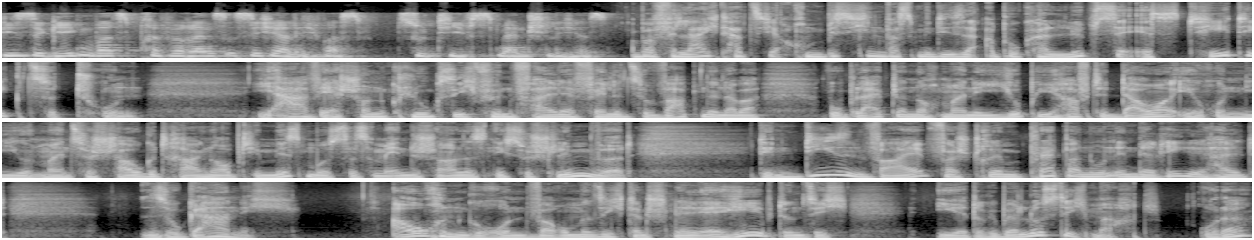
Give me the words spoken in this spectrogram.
Diese Gegenwartspräferenz ist sicherlich was zutiefst Menschliches. Aber vielleicht hat es ja auch ein bisschen was mit dieser Apokalypse-Ästhetik zu tun ja, wäre schon klug, sich für den Fall der Fälle zu wappnen, aber wo bleibt dann noch meine juppiehafte Dauerironie und mein zur Schau getragener Optimismus, dass am Ende schon alles nicht so schlimm wird? Denn diesen Vibe verströmen Prepper nun in der Regel halt so gar nicht. Auch ein Grund, warum man sich dann schnell erhebt und sich eher darüber lustig macht, oder?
